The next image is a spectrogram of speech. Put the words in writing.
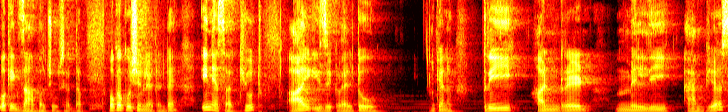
ఒక ఎగ్జాంపుల్ చూసేద్దాం. ఒక క్వశ్చన్ ఏంటంటే in a circuit I is equal to ఓకేనా three hundred milli amperes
